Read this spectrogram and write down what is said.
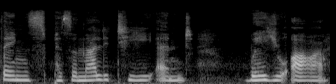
things personality and where you are.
